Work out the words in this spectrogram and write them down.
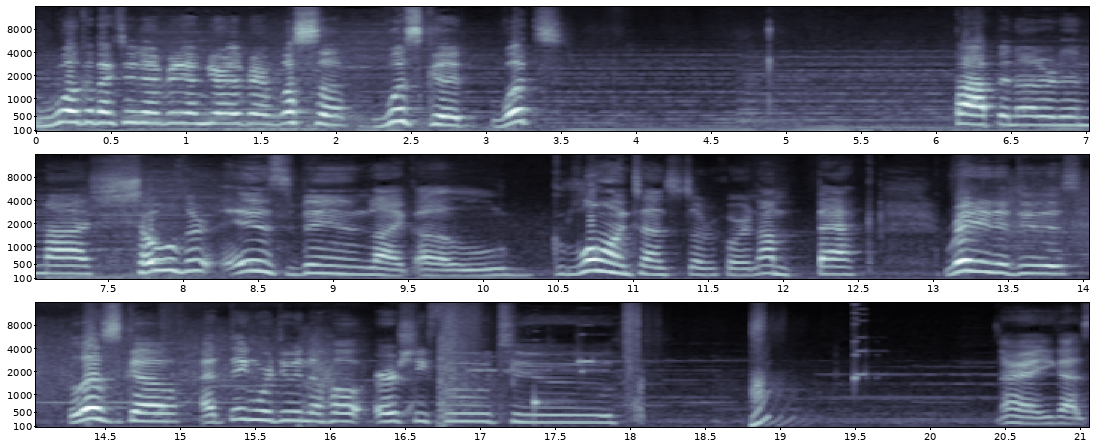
Welcome back to another video. I'm your other bear. What's up? What's good? What's popping other than my shoulder? It's been like a long time since I recorded. I'm back, ready to do this. Let's go. I think we're doing the whole Urshifu to. Alright, you got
